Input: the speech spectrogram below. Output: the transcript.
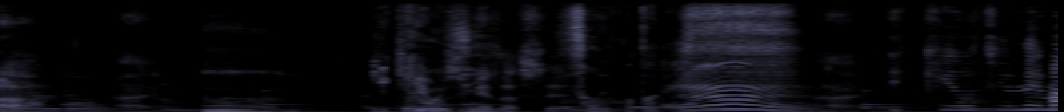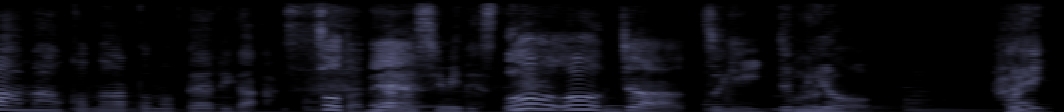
あなんだ。はい。うん。イケオジ目指して。そういうことです。うん。はい。イケオジね。まあまあこの後のお便りがそうだね。楽。しみですね。うんうん、じゃあ次行ってみよう。はい、はい。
